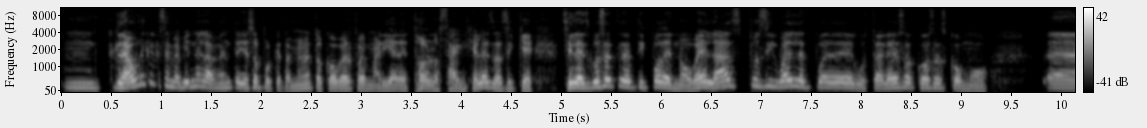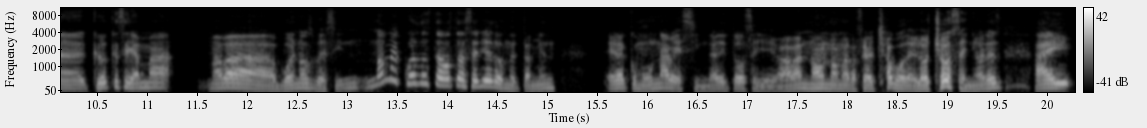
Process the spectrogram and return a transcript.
Mm, la única que se me viene a la mente, y eso porque también me tocó ver, fue María de todos los ángeles. Así que si les gusta este tipo de novelas, pues igual les puede gustar eso. Cosas como, eh, creo que se llama, llamaba Buenos Vecinos. No me acuerdo esta otra serie donde también era como una vecindad y todos se llevaban. No, no me refiero al chavo del 8, señores. Hay,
